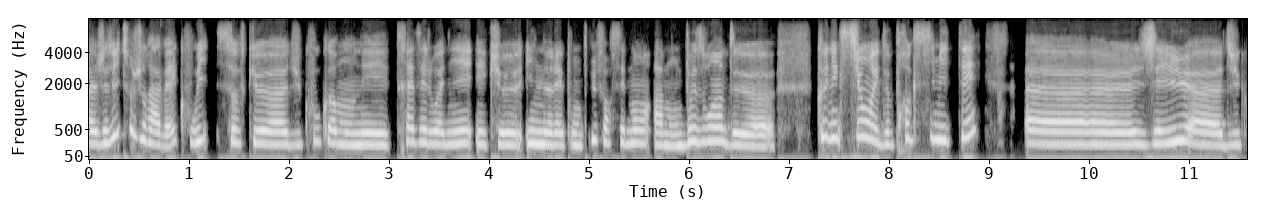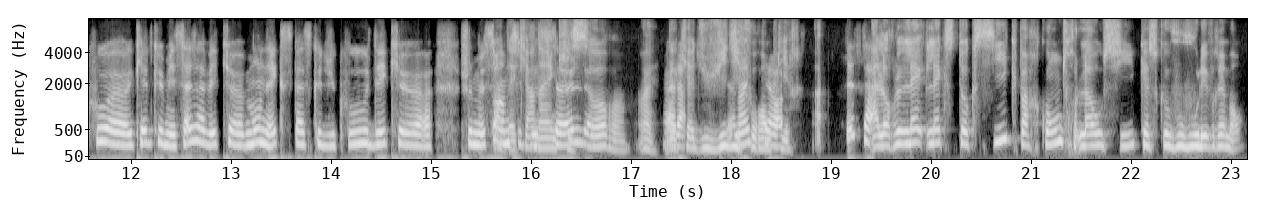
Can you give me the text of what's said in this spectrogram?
Euh, je suis toujours avec, oui, sauf que euh, du coup, comme on est très éloigné et que il ne répond plus forcément à mon besoin de euh, connexion et de proximité, j'ai eu du coup quelques messages avec mon ex parce que du coup, dès que je me sens un dès petit qu'il y en peu a un qui seule, sort, ouais, dès Voilà. qu'il y a du vide, Il faut remplir. Ah, ça. Alors l'ex toxique, par contre, là aussi, qu'est-ce que vous voulez vraiment?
